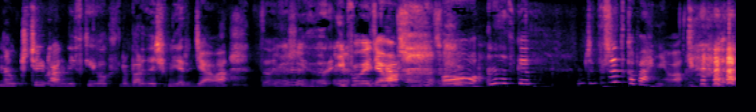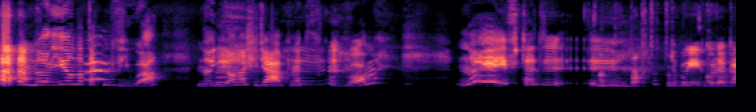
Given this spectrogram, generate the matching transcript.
nauczycielka angielskiego, która bardzo śmierdziała do nich i, i powiedziała, o, ona taka brzydko pachniała. No, no i ona tak mówiła. No i ona siedziała akurat z Kubą. No i, wtedy... A y, Kuba, kto to, To był jej Kuba? kolega?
